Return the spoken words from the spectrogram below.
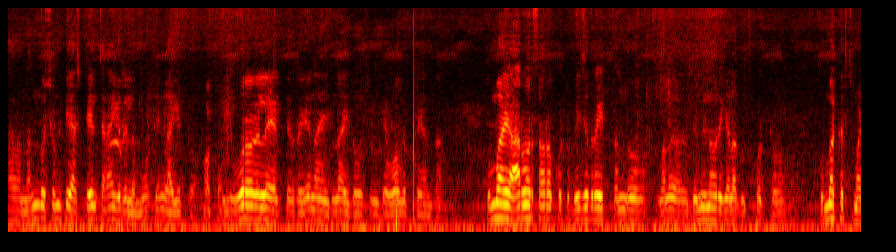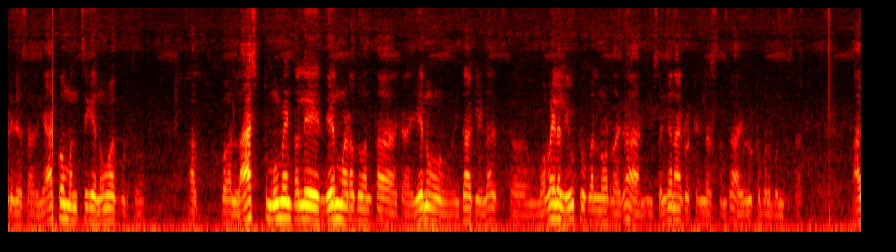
ಆ, ನಂದು ಶುಂಠಿ ಅಷ್ಟೇನು ಚೆನ್ನಾಗಿರಲಿಲ್ಲ ಮೂರು ತಿಂಗಳಾಗಿತ್ತು. ಇಲ್ಲಿ ಊರವರೆಲ್ಲ ಹೇಳ್ತಿದ್ರು ಏನೋ ಇಲ್ಲ ಇದು ಶುಂಠಿ ಹೋಗುತ್ತೆ ಅಂತ. ತುಂಬ ಆರೂವರೆ ಸಾವಿರ ಕೊಟ್ಟು ಬೀಜದ ರೈಟ್ ತಂದು ಹೊಲ ಜಮೀನವರಿಗೆಲ್ಲ ದುಡ್ಡು ಕೊಟ್ಟು ತುಂಬ ಖರ್ಚು ಮಾಡಿದೆ ಸರ್. ಯಾಕೋ ಮನಸ್ಸಿಗೆ ನೋವಾಗ್ಬಿಡ್ತು. ಲಾಸ್ಟ್ ಮೂಮೆಂಟಲ್ಲಿ ಏನು ಮಾಡೋದು ಅಂತ ಏನು ಇದಾಗಲಿಲ್ಲ. ಮೊಬೈಲಲ್ಲಿ ಯೂಟ್ಯೂಬಲ್ಲಿ ನೋಡಿದಾಗ ನೀವು ಸಂಜನಾ ಆಗ್ರೋ ಟೆಂಡರ್ಸ್ ಅಂತ ಯೂಟ್ಯೂಬಲ್ಲಿ ಬಂದು ಸರ್. ಆಗ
